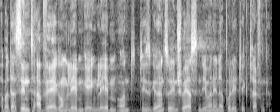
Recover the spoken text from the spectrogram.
Aber das sind Abwägungen Leben gegen Leben und diese gehören zu den schwersten, die man in der Politik treffen kann.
